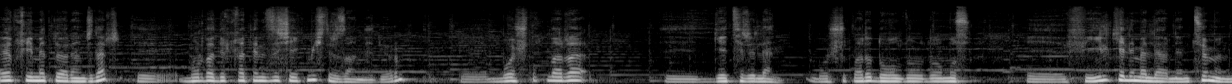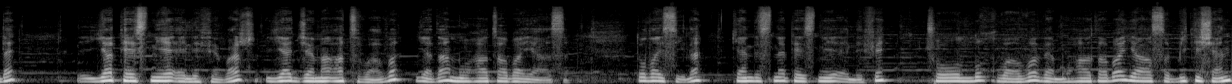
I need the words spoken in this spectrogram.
Evet kıymetli öğrenciler, e, burada dikkatinizi çekmiştir zannediyorum. E, boşluklara e, getirilen boşlukları doldurduğumuz fiil kelimelerinin tümünde ya tesniye elifi var ya cemaat vavı ya da muhataba yası. Dolayısıyla kendisine tesniye elifi, çoğulluk vavı ve muhataba yası bitişen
